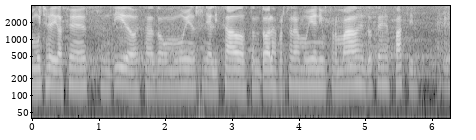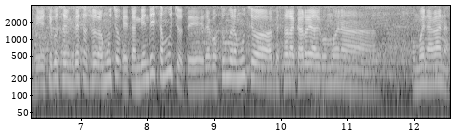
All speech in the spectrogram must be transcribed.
mucha dedicación en ese sentido, está todo muy bien señalizado, están todas las personas muy bien informadas, entonces es fácil. Este, este curso de ingreso ayuda mucho, eh, también te mucho, te, acostumbra mucho a empezar la carrera con buena, con buena gana.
